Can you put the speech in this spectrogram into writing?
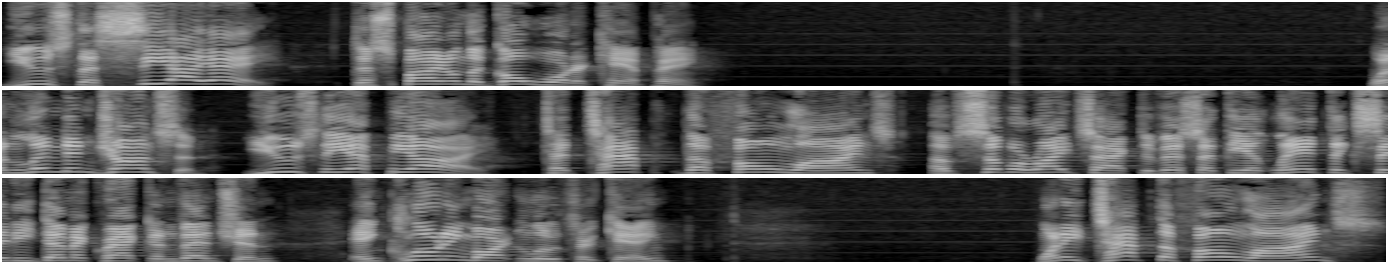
used the CIA to spy on the Goldwater campaign, when Lyndon Johnson used the FBI to tap the phone lines of civil rights activists at the Atlantic City Democrat Convention, including Martin Luther King, when he tapped the phone lines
